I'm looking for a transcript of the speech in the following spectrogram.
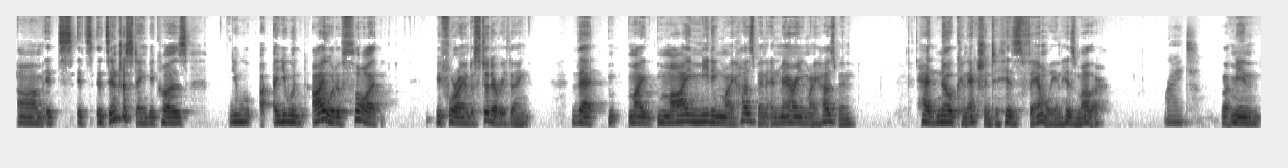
um, it's it's it's interesting because you you would i would have thought before i understood everything that my my meeting my husband and marrying my husband had no connection to his family and his mother right i mean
